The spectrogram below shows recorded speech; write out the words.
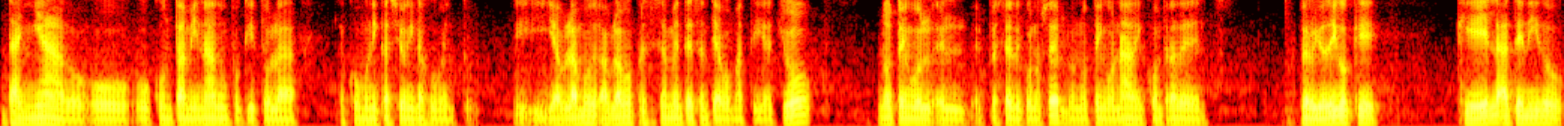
dañado o, contaminado un poquito la, comunicación y la juventud. Y, hablamos, hablamos precisamente de Santiago Matías. Yo no tengo el, placer de conocerlo, no tengo nada en contra de él, pero yo digo que, que él ha tenido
